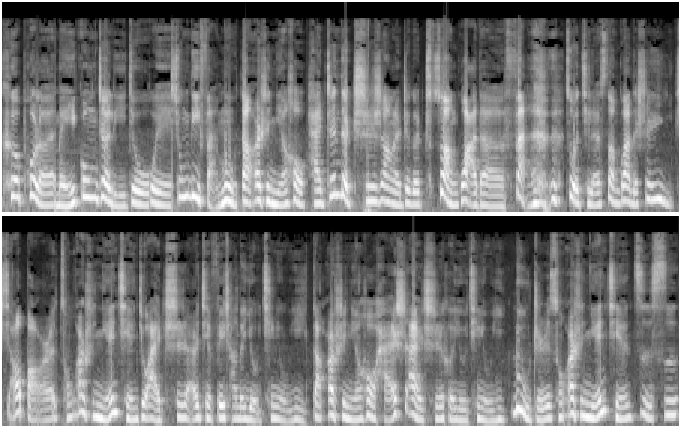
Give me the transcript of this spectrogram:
磕破了眉弓这里就会兄弟反目。到二十年后，还真的吃上了这个算卦的饭，做起了算卦的生意。小宝儿从二十年前就爱吃，而且非常的有情有义，到二十年后还是爱吃和有情有义。陆植从二十年前自私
